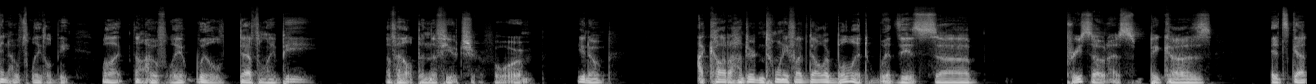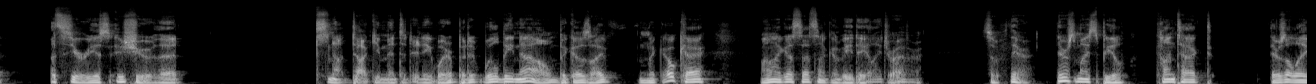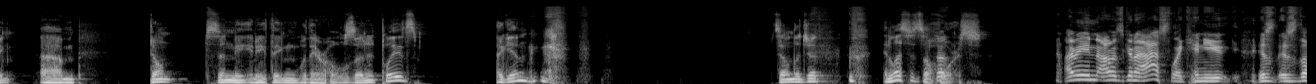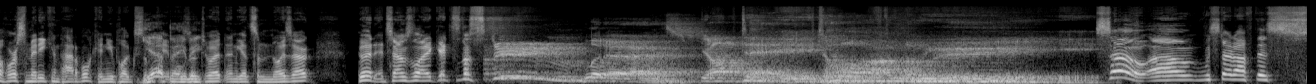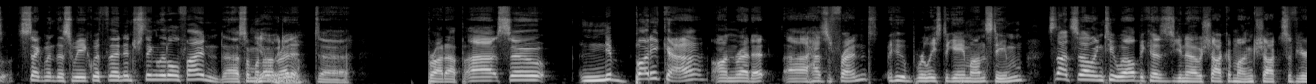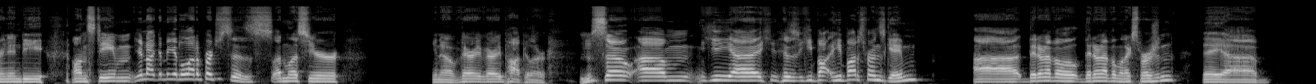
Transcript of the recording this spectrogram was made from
And hopefully it'll be, well, not hopefully, it will definitely be of help in the future for, you know, I caught a $125 bullet with this uh, PreSonus because it's got a serious issue that it's not documented anywhere, but it will be now because I've, I'm like, okay, well, I guess that's not going to be a daily driver. So there, there's my spiel. Contact, there's a link. Um, don't send me anything with air holes in it, please. Again, sound legit? Unless it's a horse. I mean, I was gonna ask, like, can you is is the horse MIDI compatible? Can you plug some Yeah, cables baby. into it and get some noise out? Good. It sounds like it's the Steam Linux update. So, uh, we start off this segment this week with an interesting little find uh, someone Yeah, on. Reddit uh, brought up. Uh, so, Nibotica on Reddit uh, has a friend who released a game on Steam. It's not selling too well because, you know, shock among shocks, if you're an indie on Steam, you're not going to get a lot of purchases unless you're, you know, very, very popular. Hmm. So, um, he, uh, he, his, he bought, he bought his friend's game. Uh, they don't have a, they don't have a Linux version. They, uh,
